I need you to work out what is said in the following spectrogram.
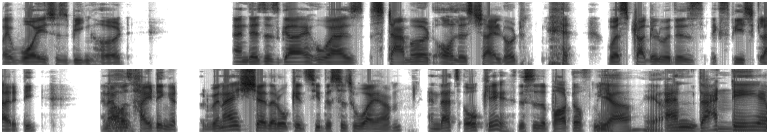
My voice is being heard. And there's this guy who has stammered all his childhood, who has struggled with his like, speech clarity. And I was hiding it. But when I share that, okay, see, this is who I am, and that's okay. This is a part of me. Yeah, yeah. And that Mm. day, I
